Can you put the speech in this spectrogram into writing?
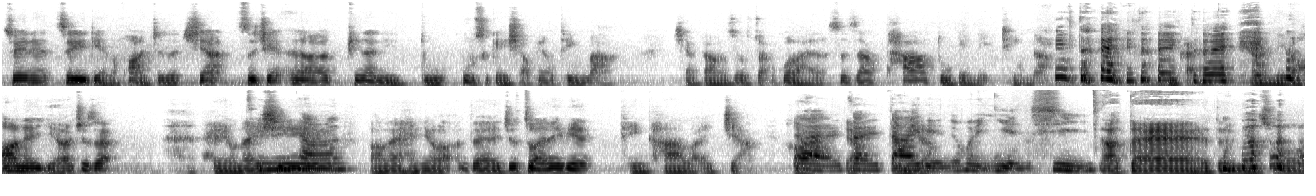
所以呢，这一点的话，就是像之前呃，平常你读故事给小朋友听嘛，像刚刚说转过来了，是让他读给你听的。对 对对。Okay? 那你的话呢，也要就是很有耐心，然后呢很有对，就坐在那边听他来讲。对，再大一点就会演戏啊！对对，没错。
